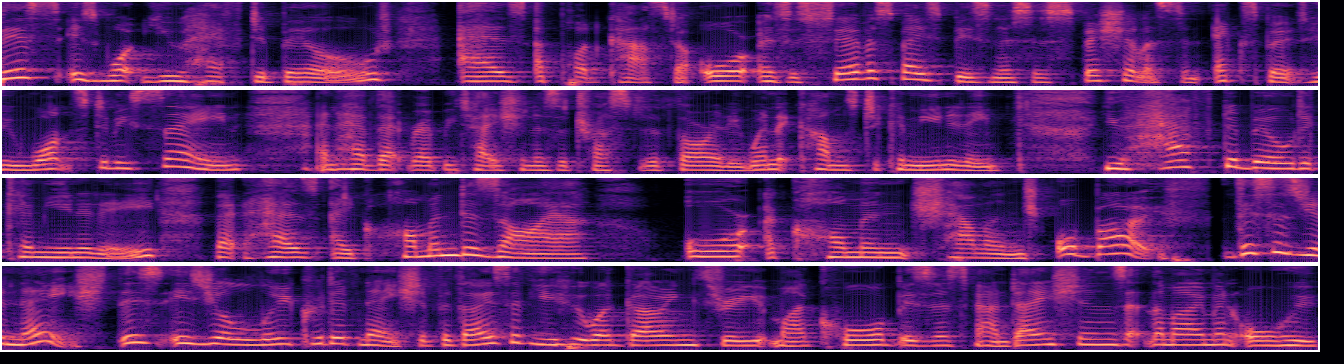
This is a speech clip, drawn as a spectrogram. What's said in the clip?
This is what you have to build as a podcaster or as a service based business, as specialist and expert who wants to be seen and have that reputation as a trusted authority when it comes to community. You have to build a community that has a common desire or a common challenge or both. This is your niche. This is your lucrative niche. And for those of you who are going through my core business foundations at the moment or who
